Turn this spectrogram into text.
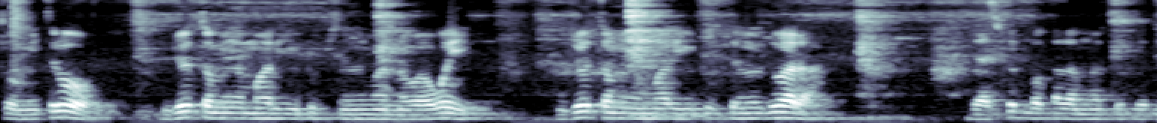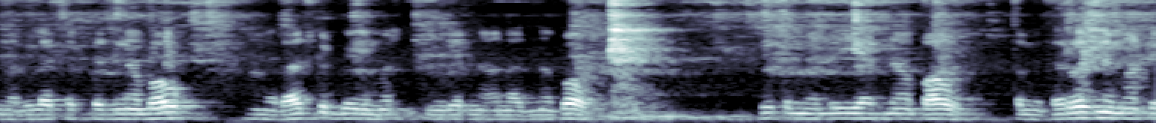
તો મિત્રો, જો તમે અમારી યુટ્યુબ ચેનલમાં નવા હોય, જો તમે અમારી યુટ્યુબ ચેનલ દ્વારા રાજકોટ બકાલા માર્કેટ યાર્ડના લીલા શાકભાજીના ભાવ અને રાજકોટ ડેરી માર્કેટિંગ યાર્ડના અનાજના ભાવ. જો તમને બે યાર્ડના ભાવ તમે દરરોજને માટે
